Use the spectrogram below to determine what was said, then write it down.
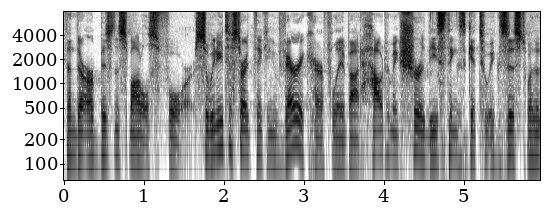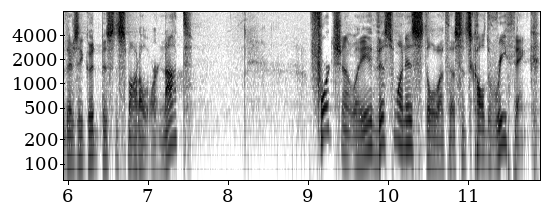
than there are business models for. So we need to start thinking very carefully about how to make sure these things get to exist, whether there's a good business model or not. Fortunately, this one is still with us. It's called Rethink.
